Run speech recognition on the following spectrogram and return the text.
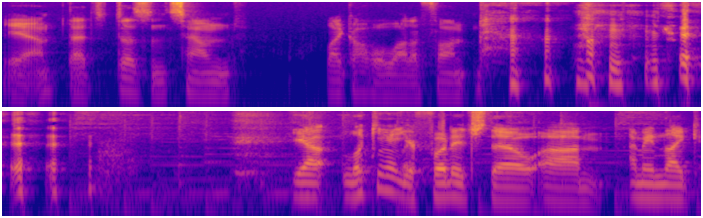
Yeah, that doesn't sound like a whole lot of fun. yeah, looking at your footage though, um, I mean, like,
